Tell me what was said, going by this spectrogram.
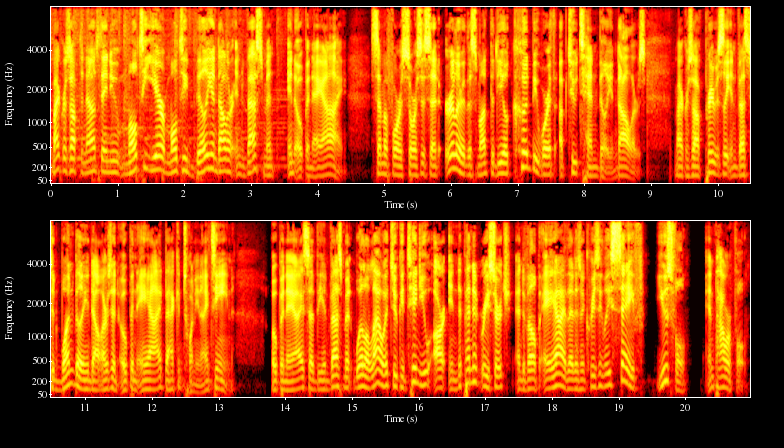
Microsoft announced a new multi-year, multi-billion dollar investment in OpenAI. Semafor sources said earlier this month the deal could be worth up to $10 billion. Microsoft previously invested $1 billion in OpenAI back in 2019. OpenAI said the investment will allow it to continue our independent research and develop AI that is increasingly safe, useful, and powerful.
